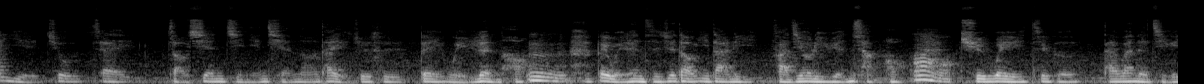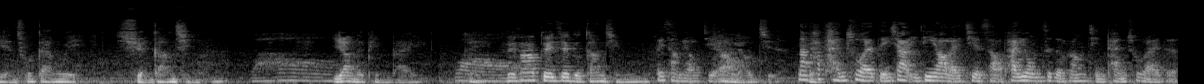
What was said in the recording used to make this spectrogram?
也就在早先几年前呢，他也就是被委任哈，嗯，被委任直接到意大利法吉奥里原厂哈，哦，去为这个台湾的几个演出单位选钢琴。哇，一样的品牌。哇，所以他对这个钢琴非常了解，非常了解。那他弹出来，等一下一定要来介绍他用这个钢琴弹出来的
